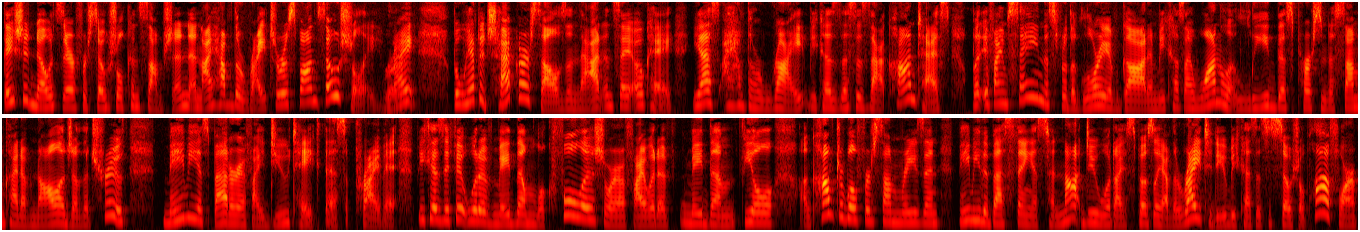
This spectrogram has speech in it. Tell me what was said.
they should know it's there for social consumption and I have the right to respond socially, right? right? But we have to check ourselves in that and say, okay, yes, I have the right because this is that context, but if I'm saying this for the glory of God and because I want to lead this person to some kind of knowledge of the truth, maybe it's better if I do take this private. Because if it would have made them look foolish or if I would have made them feel uncomfortable for some reason, maybe the best thing is to not do what I supposedly have the right to do because it's a social platform,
